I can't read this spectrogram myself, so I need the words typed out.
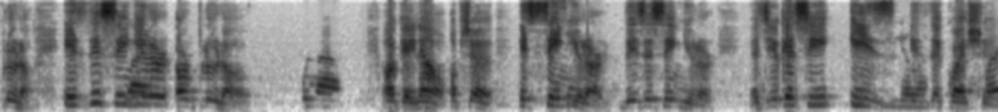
Plural. Is this singular or plural? plural. Okay, now observe. It's singular. Singular. This is singular. As you can see, is is the question.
